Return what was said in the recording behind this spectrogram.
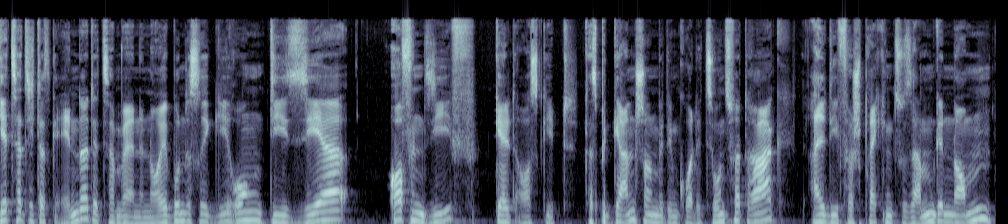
Jetzt hat sich das geändert. Jetzt haben wir eine neue Bundesregierung, die sehr offensiv Geld ausgibt. Das begann schon mit dem Koalitionsvertrag. All die Versprechen zusammengenommen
